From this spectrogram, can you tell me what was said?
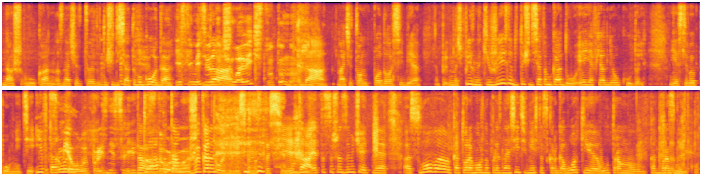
наш вулкан, значит, 2010 года? Если иметь в виду да, человечество, то наш. Да, значит, он подал о себе значит, признаки жизни в 2010 году. Эйяф Ядлеукудаль, если вы помните. И второй... Смело вы произнесли. Да, да Здорово. потому что... Вы готовились, Анастасия. Да, это совершенно замечательное а, слово, которое можно произносить вместо скороговорки утром, как в разминку.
